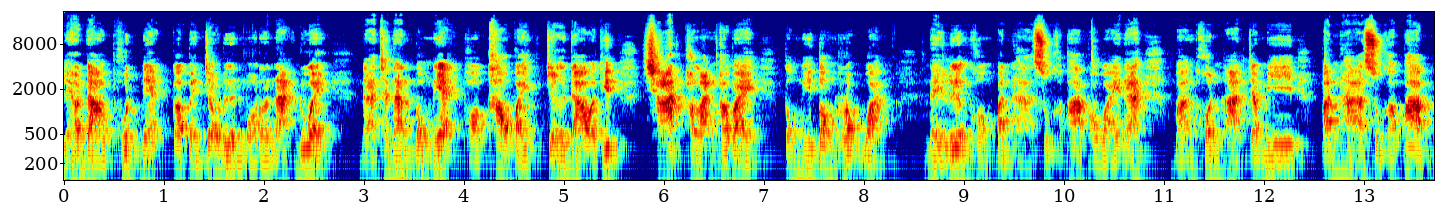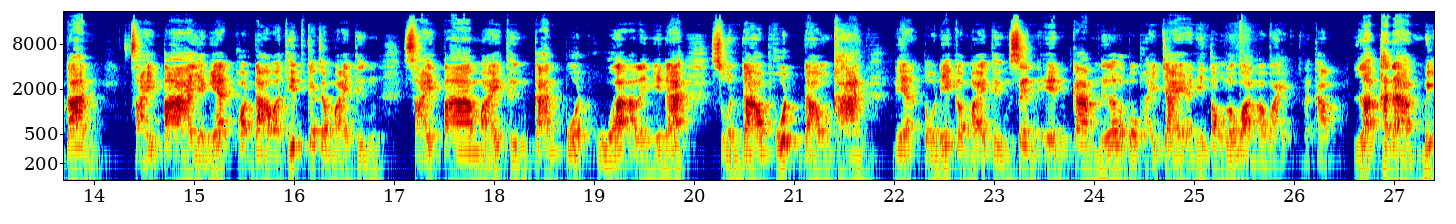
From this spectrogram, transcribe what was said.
แล้วดาวพุธเนี่ยก็เป็นเจ้าเรือนมรณะด้วยนะฉะนั้นตรงเนี้ยพอเข้าไปเจอดาวอาทิตย์ชาร์จพลังเข้าไป ตรงนี้ต้องระวังในเรื่องของปัญหาสุขภาพเอาไว้นะ บางคนอาจจะมีปัญหาสุขภาพด้าน สายตาอย่างเงี้ยเพราะดาวอาทิตย์ก็จะหมายถึงสายตาหมายถึงการปวดหัวอะไรอย่างนี้นะ ส่วนดาวพุธดาวอังคารเนี่ยตัวนี้ก็หมายถึงเส้นเอ็นกล้ามเนื้อระบบหายใจ อันนี้ต้องระวังเอาไว้นะครับลัคนามิ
